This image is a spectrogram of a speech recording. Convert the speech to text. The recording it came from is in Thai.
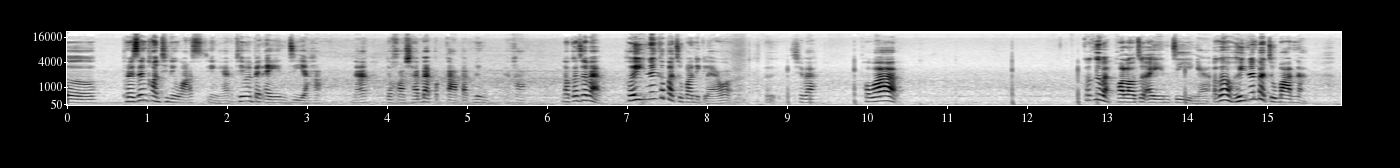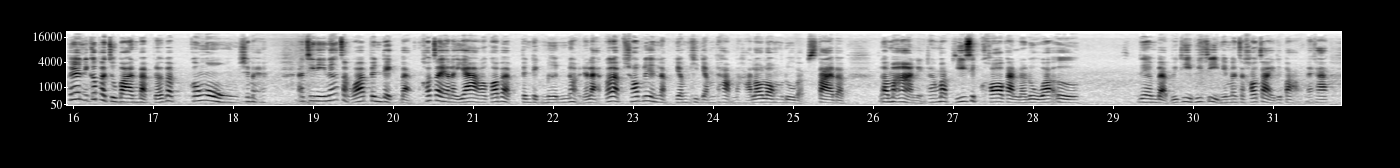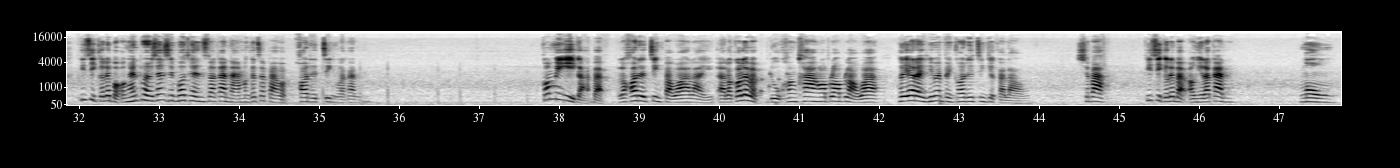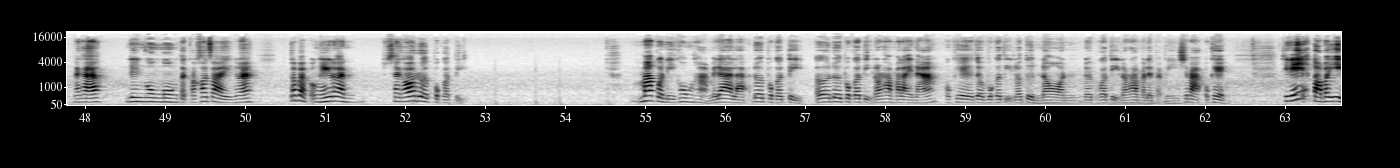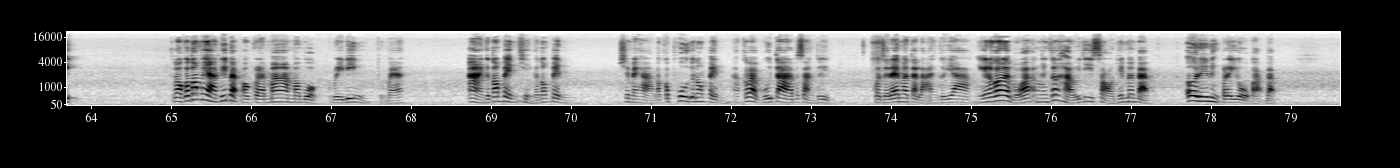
present continuous อย่างเงี้ยที่มันเป็น ing อะค่ะ นะเดี๋ยวขอใช้แบบปากกาแป๊บหนึ่งนะคะ เราก็จะแบบ เฮ้ยนั่นก็ปัจจุบันอีกแล้วอะเออใช่ปะเพราะว่า ก็คือแบบพอเราเจอ ing อย่างเงี้ยเราก็แบบเฮ้ยนั่นปัจจุบันอะเฮ้ยอันนี้ก็ปัจจุบันแบบแล้วแบบก็งงใช่ไหมอะทีนี้เนื่องจากว่าเป็นเด็กแบบเข้าใจอะไรยากแล้วก็แบบเป็นเด็กเนิร์ดหน่อยด้วยแหละ ก็แบบชอบเรียนแบบย้ำคิดย้ำทำนะคะ เราลองมาดูแบบสไตล์แบบเรามาอ่านเนี่ยทั้งแบบ 20 ข้อกันแล้วดูว่าเออ เรียนแบบวิธีพี่จีนี่มันจะเข้าใจหรือเปล่านะคะพี่จีก็เลยบอกว่างั้น present simple tense แล้วกันนะ มันก็จะแปลแบบข้อเท็จจริงแล้วกัน ก็มีอีกอะแบบแล้วข้อเท็จจริงแปลว่าอะไรอะเราก็เลยแบบดูข้างๆรอบๆ เราว่าเฮ้ยอะไรที่มันเป็นข้อเท็จจริงเกี่ยวกับเราใช่ปะพี่จีก็เลยแบบเอางี้แล้วกัน งงนะคะ เรียนงงๆแต่ก็เข้าใจใช่ไหมก็แบบเอางี้แล้วกัน ใช้คำว่าโดยปกติ มากกว่านี้คงหาไม่ได้ละ โดยปกติ เออ โดยปกติเราทำอะไรนะ โอเค โดยปกติเราตื่นนอน โดยปกติเราทำอะไรแบบนี้ใช่ปะโอเค ทีนี้ต่อไปอีก เราก็ต้องพยายามที่แบบเอา grammar มาบวก reading ถูกไหมอ่านก็ต้องเป็น เขียนก็ต้องเป็น ใช่ไหมคะ แล้วก็พูดก็ต้องเป็นอะก็แบบพูดตายภาษาอังกฤษ กว่าจะได้มาแต่ละอันก็ยากอย่างนี้เราก็เลยบอกว่า งั้นก็หาวิธีสอนที่มันแบบ เออ ในหนึ่งประโยคอะแบบ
